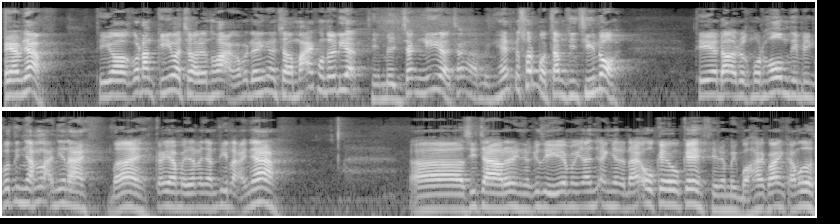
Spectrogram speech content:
Anh em nhá thì uh, có đăng ký và chờ điện thoại có đấy chờ mãi không tới điện thì mình chắc nghĩ là chắc là mình hết cái suất 199 rồi. Thì đợi được một hôm thì mình có tin nhắn lại như này. Đây các em mình đã nhắn tin lại nhá. À, xin chào đây là cái gì? Em anh, anh nhận được đấy ok ok. Thì là mình bỏ hai quá anh cảm ơn.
